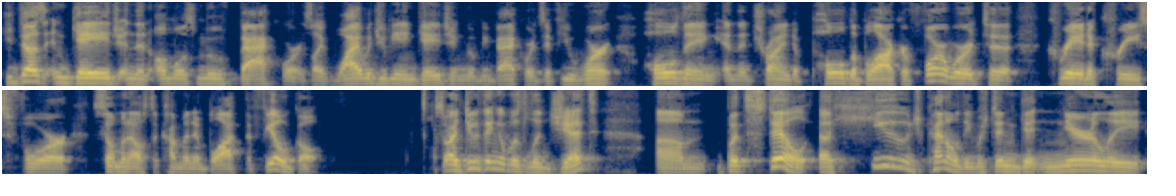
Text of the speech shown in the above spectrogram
he does engage and then almost move backwards. Like why would you be engaging moving backwards if you weren't holding and then trying to pull the blocker forward to create a crease for someone else to come in and block the field goal? So i do think it was legit um, but still, a huge penalty, which didn't get nearly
